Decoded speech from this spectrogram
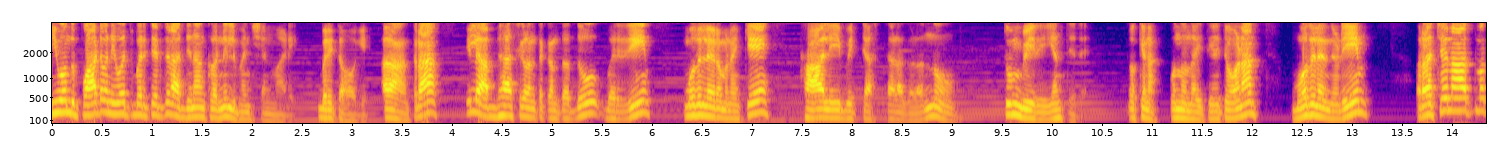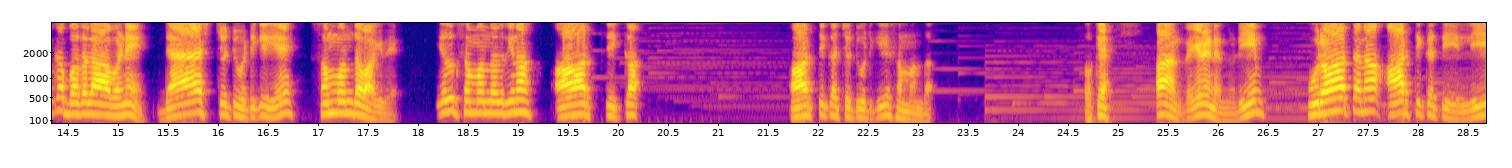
ಈ ಒಂದು ಪಾಠವನ್ನು ಇವತ್ತು ಬರಿತಿರ್ತೀರ, ಆ ದಿನಾಂಕವನ್ನು ಇಲ್ಲಿ ಮೆನ್ಷನ್ ಮಾಡಿ. ಬರಿತಾ ಹೋಗಿ. ಅದ ನಂತರ, ಇಲ್ಲಿ ಅಭ್ಯಾಸಗಳಂತಕ್ಕಂಥದ್ದು ಬರೀರಿ. ಮೊದಲನೇ ರಮಣಕ್ಕೆ ಖಾಲಿ ಬಿಟ್ಟ ಸ್ಥಳಗಳನ್ನು ತುಂಬಿರಿ ಅಂತಿದೆ. ಓಕೆನಾ ಒಂದೊಂದಾಗಿ ತಿಳಿತೋಣ ಮೊದಲನೇ ನೋಡಿ, ರಚನಾತ್ಮಕ ಬದಲಾವಣೆ ಡ್ಯಾಶ್ ಚಟುವಟಿಕೆಗೆ ಸಂಬಂಧವಾಗಿದೆ. ಎದಕ್ಕೆ ಸಂಬಂಧ ಅಂದ್ರಿನ ಆರ್ಥಿಕ ಆರ್ಥಿಕ ಚಟುವಟಿಕೆಗೆ ಸಂಬಂಧ. ಓಕೆ ಅಂದ್ರೆ ಎರಡನೇ ನೋಡಿ, ಪುರಾತನ ಆರ್ಥಿಕತೆಯಲ್ಲಿ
